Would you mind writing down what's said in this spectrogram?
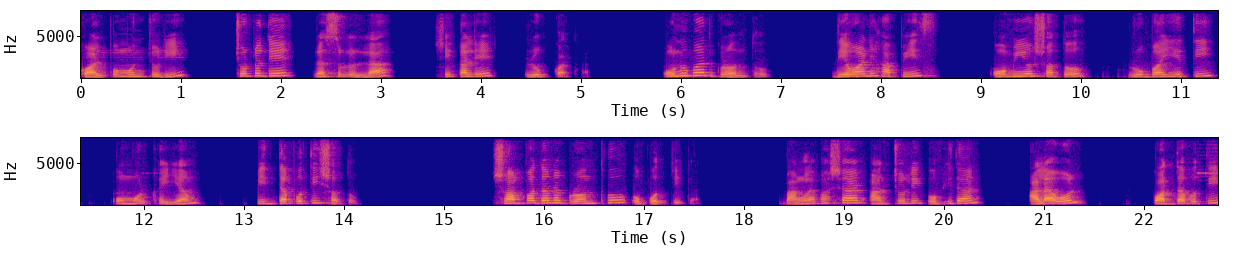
গল্পমঞ্জুরি ছোটদের রসুল্লাহ সেকালের রূপকথা। অনুবাদ গ্রন্থ দেওয়ানে হাফিজ অমীয় শতক, রুবাইয়েতি ওমর খৈয়াম, বিদ্যাপতি শতক। সম্পাদনা গ্রন্থ ও পত্রিকা, বাংলা ভাষার আঞ্চলিক অভিধান আলাওল, পদ্মাবতী,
